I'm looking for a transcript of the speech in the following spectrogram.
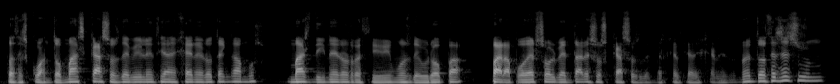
Entonces, cuanto más casos de violencia de género tengamos, más dinero recibimos de Europa para poder solventar esos casos de emergencia de género. Entonces es un,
